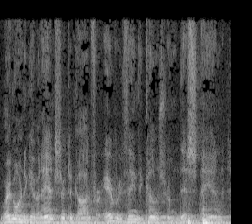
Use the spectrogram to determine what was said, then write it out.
We're going to give an answer to God for everything that comes from this stand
